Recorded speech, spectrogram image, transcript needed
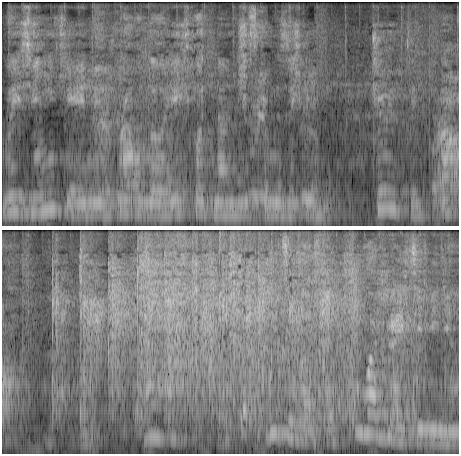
Вы извините, я имею право говорить хоть на английском языке. Чуете? Вот. Будьте ласков, уважайте меня.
